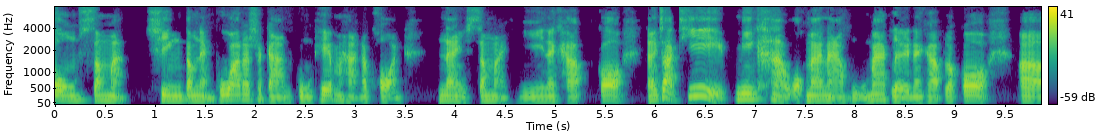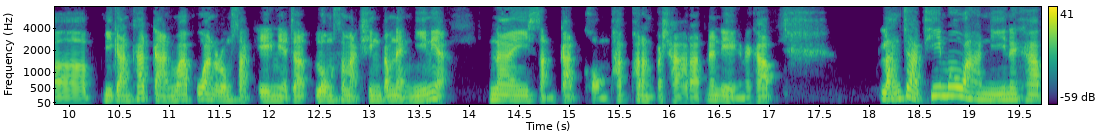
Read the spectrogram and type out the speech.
ลงสมัคร ชิงตำแหน่งผู้ว่าราชการกรุงเทพมหานครในสมัยนี้นะครับ ก็หลังจากที่มีข่าวออกมาหนาหูมากเลยนะครับ แล้วก็มีการคาดการณ์ว่าผู้ว่านรงศักดิ์เองเนี่ยจะลงสมัครชิงตำแหน่งนี้เนี่ยในสังกัดของพรรคพลังประชารัฐนั่นเองนะครับ หลังจากที่เมื่อวานนี้นะครับ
